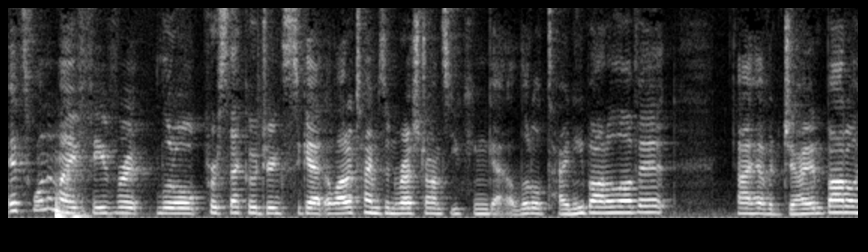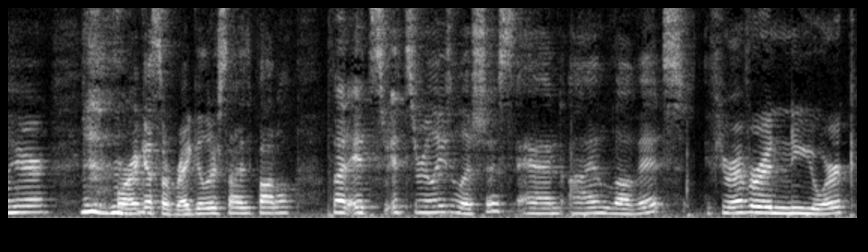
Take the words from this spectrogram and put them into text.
it's one of my favorite little Prosecco drinks to get. A lot of times in restaurants, you can get a little tiny bottle of it. I have a giant bottle here, or I guess a regular size bottle. But it's it's really delicious, and I love it. If you're ever in New York,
